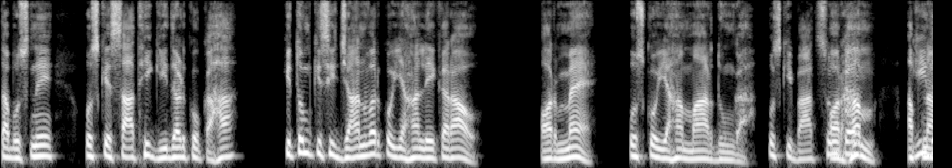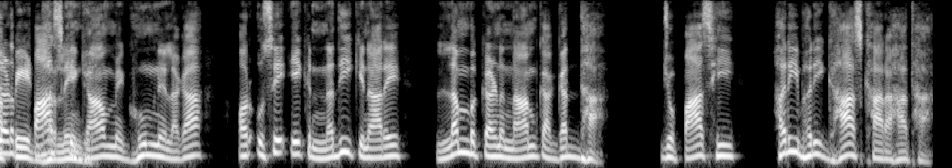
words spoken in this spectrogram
तब उसने उसके साथी गीदड़ को कहा कि तुम किसी जानवर को यहाँ लेकर आओ और मैं उसको यहाँ मार दूँगा। उसकी बात सुनकर और हम अपना पेट भर लेंगे। गाँव में घूमने लगा और उसे एक नदी किनारे लंबकर्ण नाम का गद्धा जो पास ही हरी भरी घास खा रहा था।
